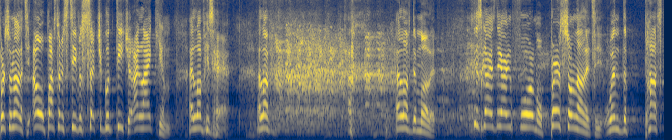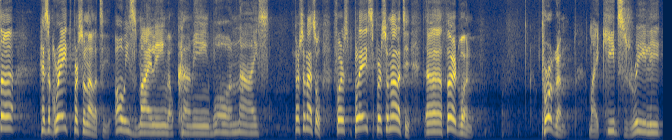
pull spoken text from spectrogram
Personality. Oh, Pastor Steve is such a good teacher. I like him. I love his hair. I love, I love the mullet. These guys, they are informal. Personality. When the pastor has a great personality, always smiling, welcoming, warm, nice. Personality. So, first place, personality. Uh, third one, program. My kids really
